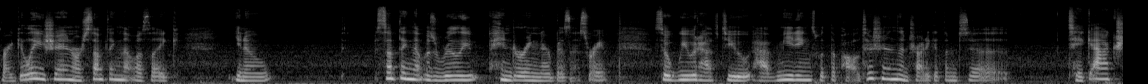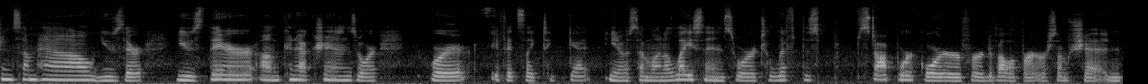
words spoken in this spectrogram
regulation or something that was like, you know, something that was really hindering their business, right? So we would have to have meetings with the politicians and try to get them to take action somehow, use their use their um, connections or or if it's like to get you know someone a license or to lift this stop work order for a developer or some shit and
